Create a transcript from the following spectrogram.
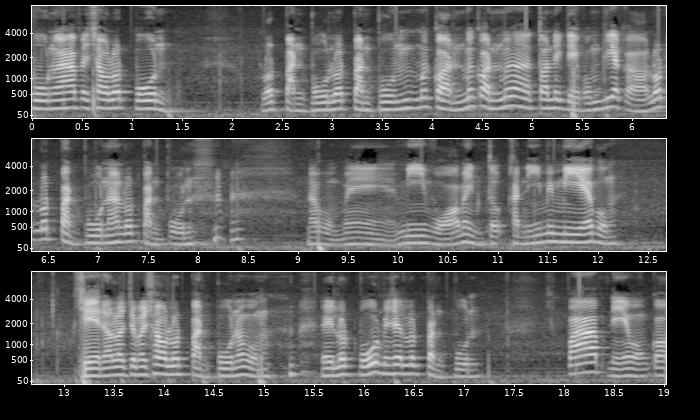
ปูนนะครับไปเช่ารถปูน รถปั่นปูนรถปั่นปูนเมื่อก่อนเมื่อก่อนเมื่อตอนเด็กๆผมเรียกอ่อรถรถปั่นปูนนะรถปั่นปูนนะผมไม่มีหวอไม่ตัวคันนี้ไม่มีครับผมโอเคแล้วเราจะมาเช่ารถปั่นปูนนะผมเอ้รถปูนไม่ใช่รถปั่นปูนปั๊บนี่ผมก็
